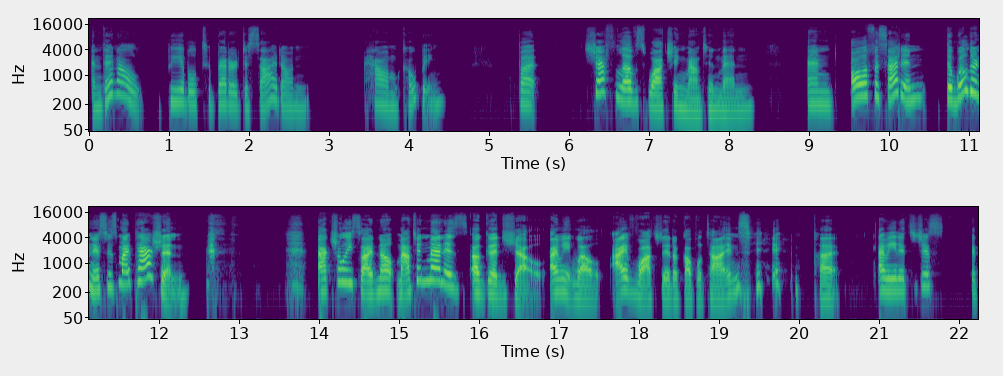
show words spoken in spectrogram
And then I'll be able to better decide on how I'm coping. But Jeff loves watching mountain men. And all of a sudden, the wilderness is my passion. Actually, side note, Mountain Men is a good show. I mean, well, I've watched it a couple times, but I mean, it's just it,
